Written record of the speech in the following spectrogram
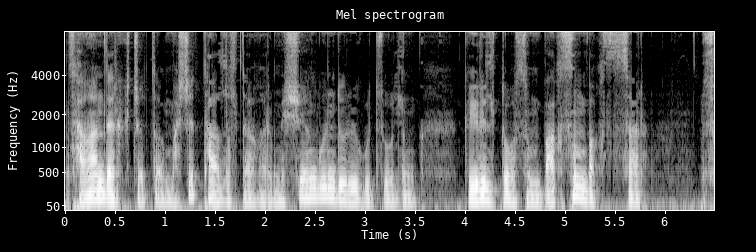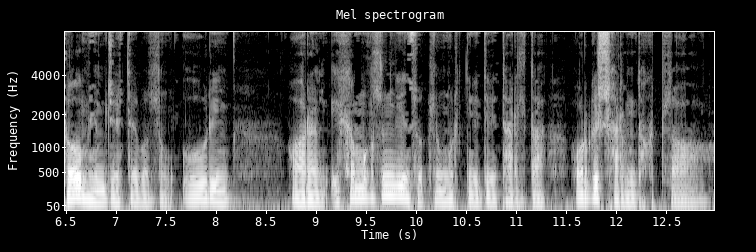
Цагаан дархич одоо машид таалалтайгаар мишэнгүн дүрийг үзүүлэн гэрэл дуусан багсан багссаар сөөм хэмжээтэй болон өөрийн орон их амгалангийн судлан хүртний дээд таралда ургаш харан тогтлоо.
